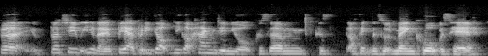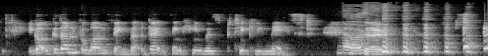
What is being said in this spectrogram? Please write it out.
but but he you know but yeah but he got he got hanged in York because um because I think the sort of main court was here. He got done for one thing but I don't think he was particularly missed no. So-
